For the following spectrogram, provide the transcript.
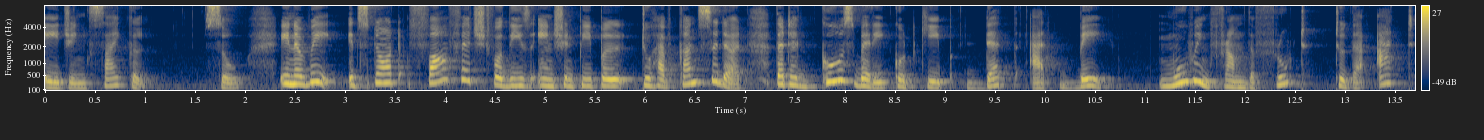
aging cycle. So, in a way, it's not far fetched for these ancient people to have considered that a gooseberry could keep death at bay. Moving from the fruit to the act,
